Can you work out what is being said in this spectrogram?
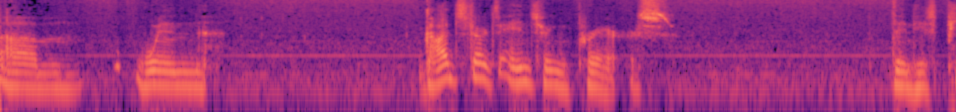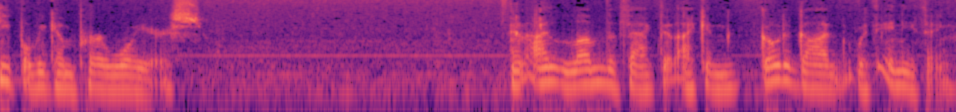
um, when God starts answering prayers, then his people become prayer warriors. And I love the fact that I can go to God with anything.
